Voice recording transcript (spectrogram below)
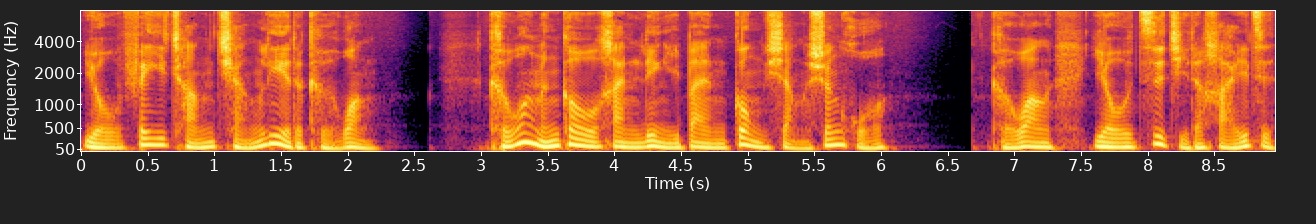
有非常强烈的渴望，渴望能够和另一半共享生活，渴望有自己的孩子。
